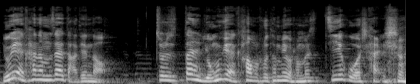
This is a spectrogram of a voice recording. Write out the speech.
永远看他们在打电脑，就是但是永远看不出他们有什么结果产生。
